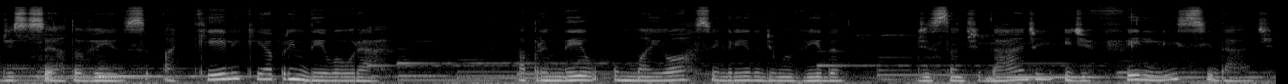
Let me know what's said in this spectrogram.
disse certa vez: aquele que aprendeu a orar, aprendeu o maior segredo de uma vida de santidade e de felicidade.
